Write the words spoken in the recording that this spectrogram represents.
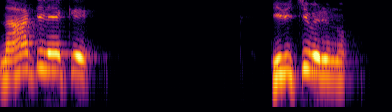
നാട്ടിലേക്ക് തിരിച്ചു വരുന്നു.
